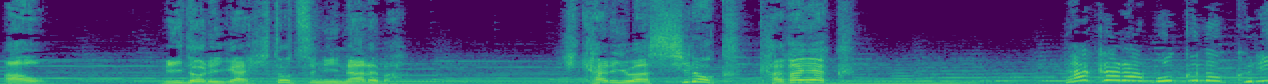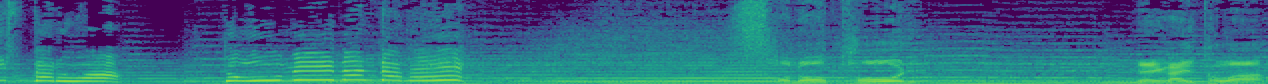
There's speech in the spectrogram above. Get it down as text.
青緑が一つになれば光は白く輝く。だから僕のクリスタルは透明なんだね。その通り。願いとは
